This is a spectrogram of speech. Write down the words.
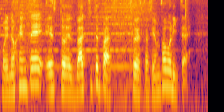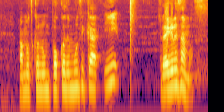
Bueno gente, esto es Back to the Past, su estación favorita. Vamos con un poco de música y regresamos.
